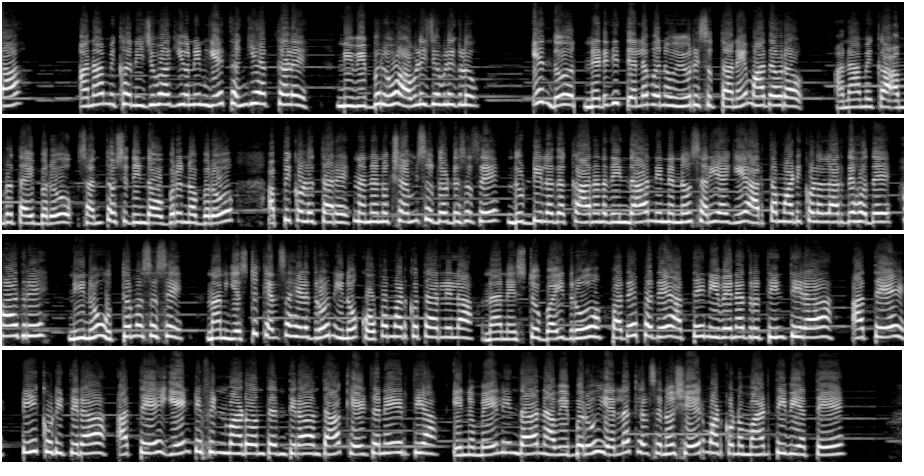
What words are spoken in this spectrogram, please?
ಅನಾಮಿಕ ನಿಜವಾಗಿಯೂ ನಿನ್ಗೆ ತಂಗಿ ಆಗ್ತಾಳೆ. ನೀವಿಬ್ಬರು ಅವಳಿ ಜವಳಿಗಳು. ಎಂದು ನಡೆದಿದ್ದೆಲ್ಲವನ್ನು ವಿವರಿಸುತ್ತಾನೆ ಮಾಧವರಾವ್. ಅನಾಮಿಕ ಅಮೃತ ಇಬ್ಬರು ಸಂತೋಷದಿಂದ ಒಬ್ಬರನ್ನೊಬ್ಬರು ಅಪ್ಪಿಕೊಳ್ಳುತ್ತಾರೆ. ನನ್ನನ್ನು ಕ್ಷಮಿಸು ದೊಡ್ಡ ಸೊಸೆ. ದುಡ್ಡಿಲ್ಲದ ಕಾರಣದಿಂದ ನಿನ್ನನ್ನು ಸರಿಯಾಗಿ ಅರ್ಥ ಮಾಡಿಕೊಳ್ಳಲಾರದೆ ಹೋದೆ. ಆದ್ರೆ ನೀನು ಉತ್ತಮ ಸೊಸೆ. ನಾನು ಎಷ್ಟು ಕೆಲಸ ಹೇಳಿದ್ರು ನೀನು ಕೋಪ ಮಾಡ್ಕೋತಾ ಇರ್ಲಿಲ್ಲ. ನಾನು ಎಷ್ಟು ಬೈದ್ರು, ಪದೇ ಪದೇ ಅತ್ತೆ ನೀವೇನಾದ್ರೂ ತಿಂತೀರಾ? ಅತ್ತೆ, ಟೀ ಕುಡಿತೀರಾ? ಅತ್ತೆ, ಏನ್ ಟಿಫಿನ್ ಮಾಡು ಅಂತಂತೀರಾ ಅಂತ ಕೇಳ್ತಾನೆ ಇರ್ತೀಯ. ಇನ್ನು ಮೇಲಿಂದ ನಾವಿಬ್ಬರು ಎಲ್ಲ ಕೆಲ್ಸನೂ ಶೇರ್ ಮಾಡ್ಕೊಂಡು ಮಾಡ್ತೀವಿ ಅತ್ತೆ.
